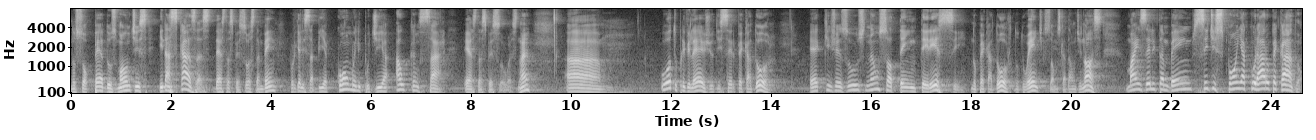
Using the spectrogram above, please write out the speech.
no sopé dos montes e nas casas destas pessoas também, porque ele sabia como ele podia alcançar estas pessoas, não é? Ah, o outro privilégio de ser pecador é que Jesus não só tem interesse no pecador, no doente, que somos cada um de nós, mas ele também se dispõe a curar o pecado.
